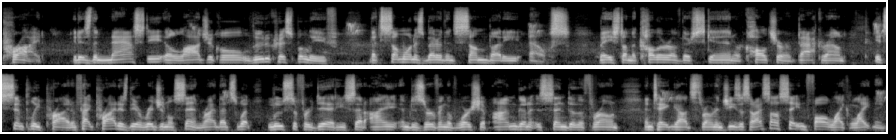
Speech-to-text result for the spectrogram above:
Pride. It is the nasty, illogical, ludicrous belief that someone is better than somebody else based on the color of their skin or culture or background. It's simply pride. In fact, pride is the original sin, right? That's what Lucifer did. He said, I am deserving of worship. I'm going to ascend to the throne and take God's throne. And Jesus said, I saw Satan fall like lightning.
